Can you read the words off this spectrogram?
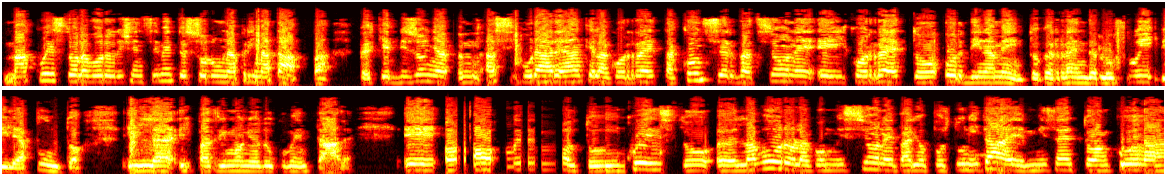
Ma questo lavoro di censimento è solo una prima tappa, perché bisogna mh, assicurare anche la corretta conservazione e il corretto ordinamento per renderlo fruibile appunto il, il patrimonio documentale. E ho, ho coinvolto in questo eh, lavoro la Commissione Pari Opportunità e mi sento ancora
